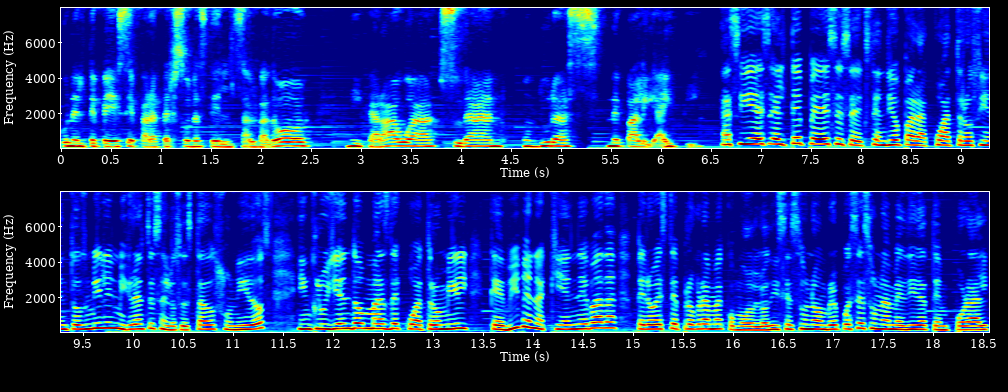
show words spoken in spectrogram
con el TPS para personas de El Salvador, Nicaragua, Sudán, Honduras, Nepal y Haití. Así es, el TPS se extendió para 400.000 inmigrantes en los Estados Unidos, incluyendo más de 4.000 que viven aquí en Nevada, pero este programa, como lo dice su nombre, pues es una medida temporal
